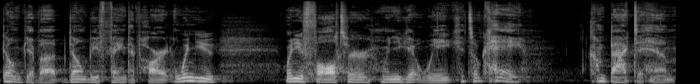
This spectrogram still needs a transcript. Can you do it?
Don't give up. Don't be faint of heart. And when you, when you falter, when you get weak, it's okay. Come back to Him.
